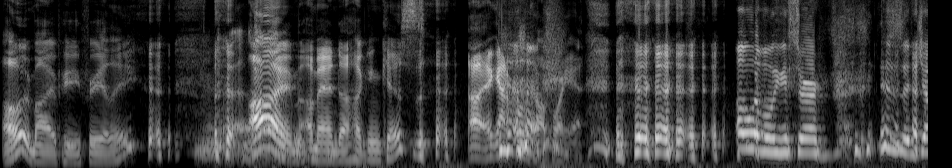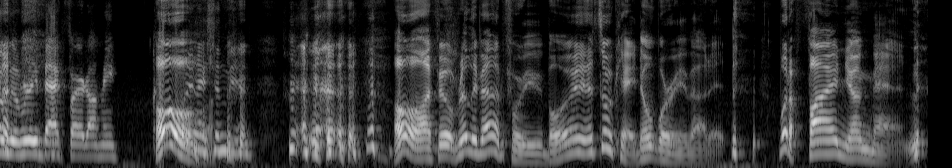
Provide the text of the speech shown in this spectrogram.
Oh, I'm IP Freely. I'm Amanda Hugging Kiss. oh, I got a phone call for you. I'll level with you, sir. this is a joke that really backfired on me. oh, Nice oh, I feel really bad for you, boy. It's okay. Don't worry about it. What a fine young man.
